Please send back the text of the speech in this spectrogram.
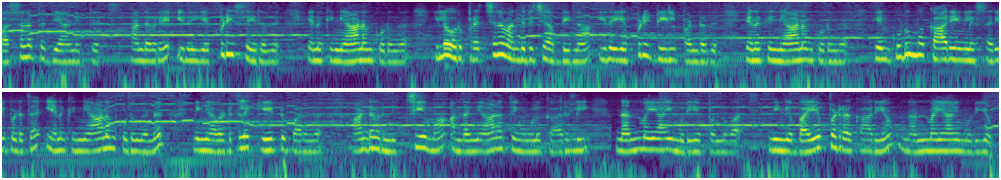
வசனத்தை தியானித்து ஆண்டவரே இதை எப்படி செய்கிறது எனக்கு ஞானம் கொடுங்க. இல்லை ஒரு பிரச்சனை வந்துடுச்சு அப்படின்னா இதை எப்படி டீல் பண்ணுறது எனக்கு ஞானம் கொடுங்க. என் குடும்ப காரியங்களை சரிப்படுத்த எனக்கு ஞானம் கொடுங்கன்னு நீங்கள் அவரிடத்துல கேட்டு பாருங்கள் ஆண்டவர் நிச்சயமாக அந்த ஞானத்தை உங்களுக்கு அருளி நன்மையாய் முடிய பண்ணுவார். நீங்கள் பயப்படுற காரியம் நன்மையாய் முடியும்.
